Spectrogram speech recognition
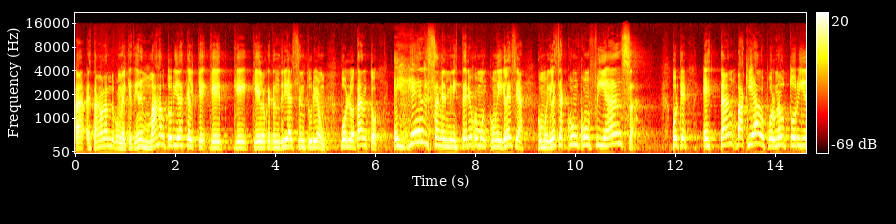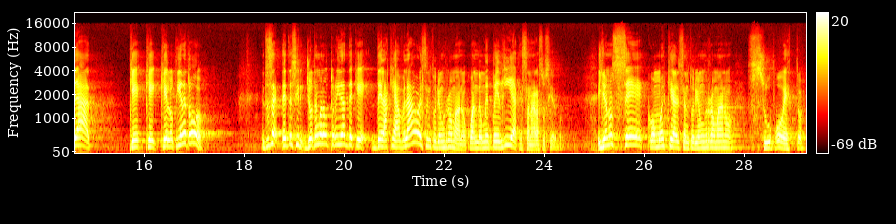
ah, están hablando con el que tiene más autoridad que, el que, que, lo que tendría el centurión. Por lo tanto, ejerzan el ministerio como, con iglesia, como iglesia con confianza. Porque están vaqueados por una autoridad que lo tiene todo. Entonces, es decir, yo tengo la autoridad de, que, de la que hablaba el centurión romano cuando me pedía que sanara a su siervo. Y yo no sé cómo es que el centurión romano supo esto.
